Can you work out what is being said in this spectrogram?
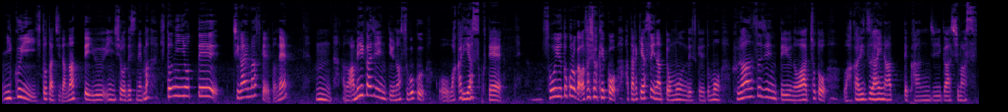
にくい人たちだなっていう印象ですね。まあ人によって違いますけれどね。うん、あのアメリカ人っていうのはすごくこう分かりやすくてそういうところが私は結構働きやすいなって思うんですけれどもフランス人っていうのはちょっと分かりづらいなって感じがします。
